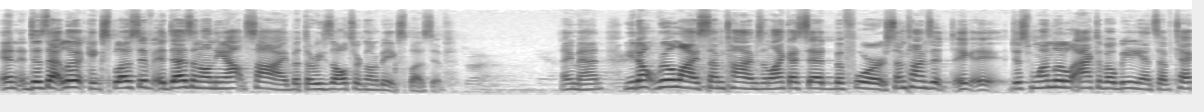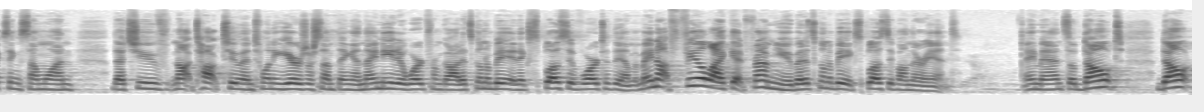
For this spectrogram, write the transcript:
And does that look explosive? It doesn't on the outside, but the results are going to be explosive. Amen. You don't realize sometimes, and like I said before, sometimes it, it, it, just one little act of obedience of texting someone that you've not talked to in 20 years or something and they need a word from God, it's going to be an explosive word to them. It may not feel like it from you, but it's going to be explosive on their end. Amen. So don't don't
